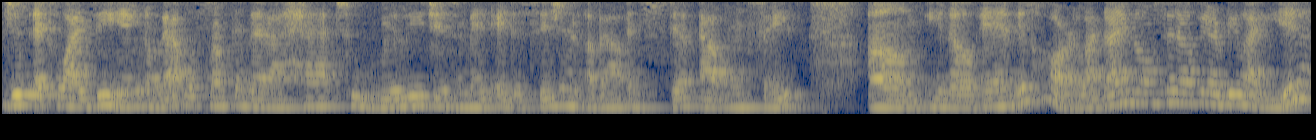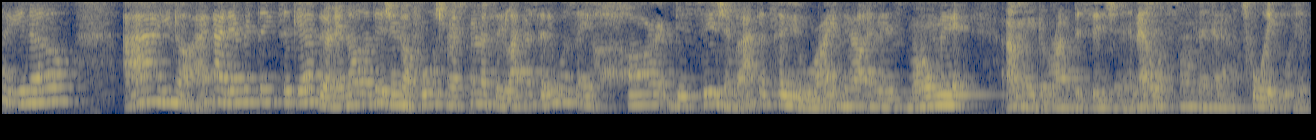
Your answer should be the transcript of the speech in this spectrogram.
just XYZ. And, you know, that was something that I had to really just make a decision about and step out on faith um you know and it's hard like i ain't gonna sit up here and be like yeah you know I, you know, I got everything together and all of this, you know, full transparency. Like I said, it was a hard decision, but I can tell you right now in this moment, I made the right decision. And that was something that I toyed with.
